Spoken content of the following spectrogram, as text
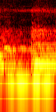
Bye.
